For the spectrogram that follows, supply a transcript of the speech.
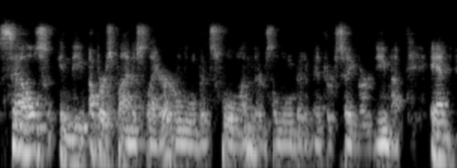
cells in the upper spinous layer are a little bit swollen. There's a little bit of intercellular edema. And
